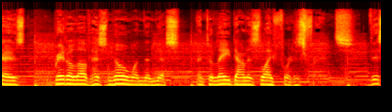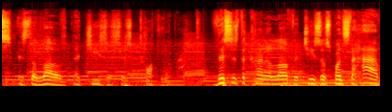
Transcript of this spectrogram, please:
Says, Greater love has no one than this, than to lay down his life for his friends. This is the love that Jesus is talking about. This is the kind of love that Jesus wants to have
